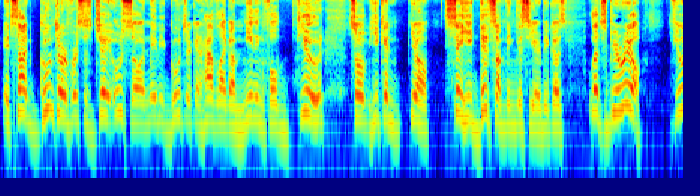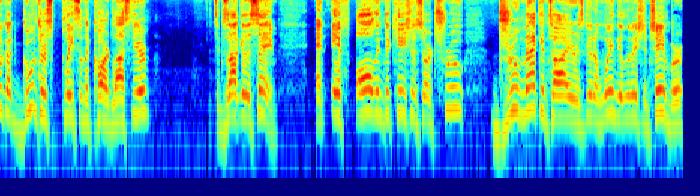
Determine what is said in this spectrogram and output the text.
it's not Gunther versus Jey Uso, and maybe Gunther can have like a meaningful feud so he can, you know, say he did something this year. Because let's be real, if you look at Gunther's place on the card last year, it's exactly the same. And if all indications are true, Drew McIntyre is going to win the Elimination Chamber,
